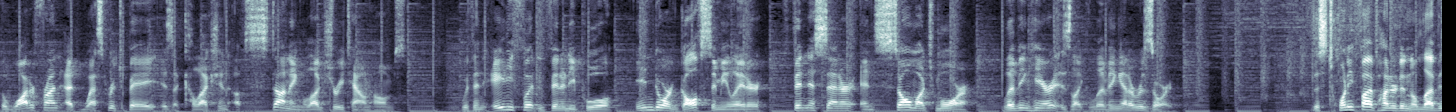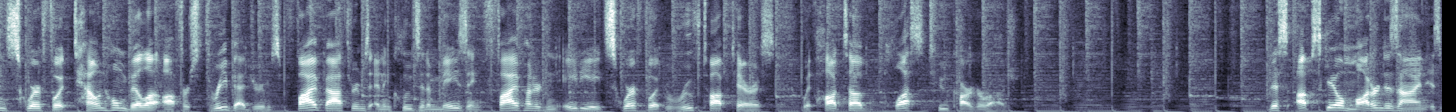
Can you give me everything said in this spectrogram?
the waterfront at Westrich Bay is a collection of stunning luxury townhomes. With an 80-foot infinity pool, indoor golf simulator, fitness center, and so much more, living here is like living at a resort. This 2,511 square foot townhome villa offers three bedrooms, five bathrooms, and includes an amazing 588 square foot rooftop terrace with hot tub plus two car garage. This upscale modern design is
